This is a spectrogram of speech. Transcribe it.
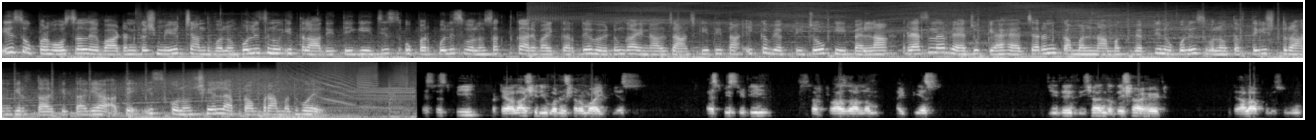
ਇਸ ਉੱਪਰ ਹੋਸਟਲ ਦੇ ਵਾਰਡਨ ਕਸ਼ਮੀਰ ਚੰਦ ਵੱਲੋਂ ਪੁਲਿਸ ਨੂੰ ਇਤਲਾਹ ਦਿੱਤੀ ਗਈ, ਜਿਸ ਉੱਪਰ ਪੁਲਿਸ ਵੱਲੋਂ ਸਖਤ ਕਾਰਵਾਈ ਕਰਦੇ ਹੋਏ ਡੂੰਘਾਈ ਨਾਲ ਜਾਂਚ ਕੀਤੀ ਤਾਂ ਇੱਕ ਵਿਅਕਤੀ ਜੋ ਕਿ ਪਹਿਲਾਂ ਰੈਸਲਰ ਰਹਿ ਚੁੱਕਿਆ ਹੈ, ਚਰਨ ਕਮਲ ਨਾਮਕ ਵਿਅਕਤੀ ਨੂੰ ਪੁਲਿਸ ਵੱਲੋਂ ਤਫਤੀਸ਼ ਦੌਰਾਨ ਗ੍ਰਿਫਤਾਰ ਕੀਤਾ ਗਿਆ ਅਤੇ ਇਸ ਕੋਲੋਂ 6 ਲੈਪਟਾਪ ਬਰਾਮਦ ਹੋਏ। SSP Patiala Shri Varun Sharma IPS SP city, Sarfaraz Alam IPS ਜਿਹਦੇ ਦਿਸ਼ਾ ਨਿਰਦੇਸ਼ਾਂ ਹੇਠ ਪਟਿਆਲਾ ਪੁਲਿਸ ਨੂੰ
